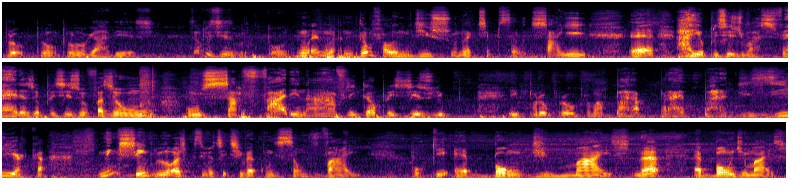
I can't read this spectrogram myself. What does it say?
Para um lugar desse. Você não precisa. Pô, é, não, é, não estamos falando disso, né? Que você precisa sair. É, ah, eu preciso de umas férias, eu preciso fazer um, um safari na África, eu preciso de ir para uma para, praia paradisíaca. Nem sempre, lógico, se você tiver condição, vai, porque é bom demais, né? É bom demais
